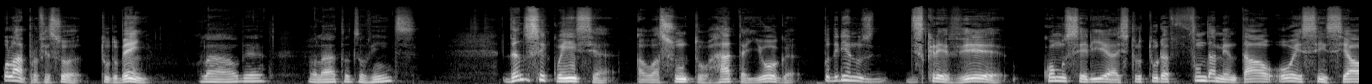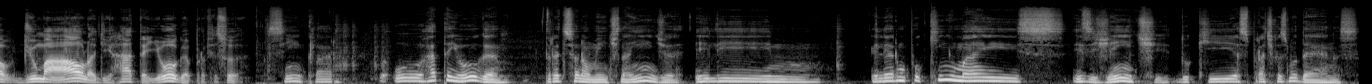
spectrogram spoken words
Olá, professor, tudo bem? Olá, Albia. Olá a todos os ouvintes. Dando sequência ao assunto Hatha Yoga, poderia nos descrever como seria a estrutura fundamental ou essencial de uma aula de Hatha Yoga, professor? Sim, claro. O Hatha Yoga, tradicionalmente na Índia, ele, ele era um pouquinho mais exigente do que as práticas modernas.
